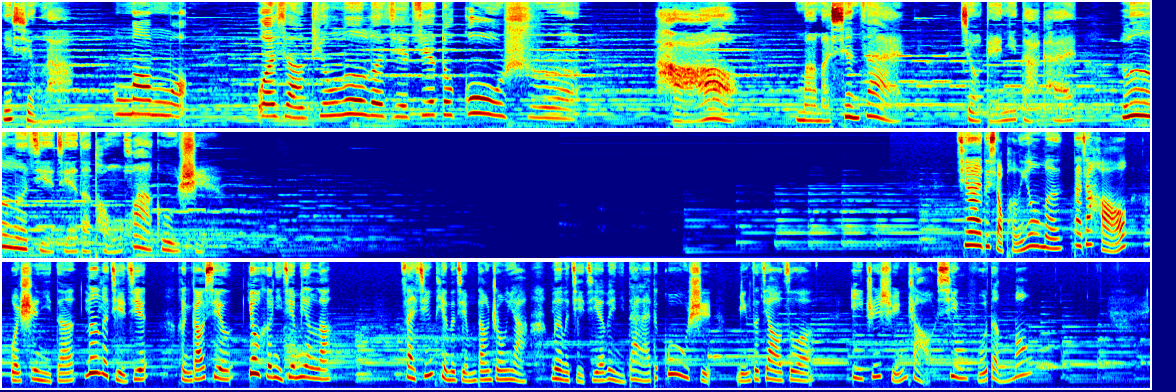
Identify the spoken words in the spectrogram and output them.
你醒啦，妈妈，我想听乐乐姐姐的故事。好，妈妈现在就给你打开乐乐姐姐的童话故事。亲爱的小朋友们，大家好，我是你的乐乐姐姐，很高兴又和你见面了。在今天的节目当中呀，乐乐姐姐为你带来的故事名字叫做《一只寻找幸福的猫》。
